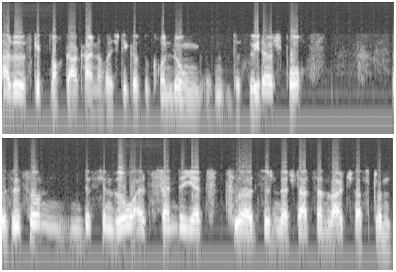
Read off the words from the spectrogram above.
Also es gibt noch gar keine richtige Begründung des Widerspruchs. Es ist so ein bisschen so, als fände jetzt äh, zwischen der Staatsanwaltschaft und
